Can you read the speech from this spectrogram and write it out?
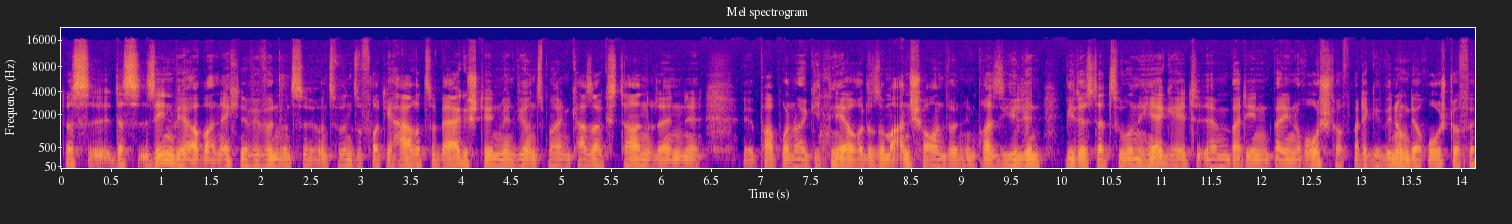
Das, äh, das sehen wir aber nicht. Ne? Wir würden uns, uns würden sofort die Haare zu Berge stehen, wenn wir uns mal in Kasachstan oder in äh, Papua-Neuguinea oder so mal anschauen würden, in Brasilien, wie das dazu und her geht ähm, bei, den, bei den Rohstoffen, bei der Gewinnung der Rohstoffe.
